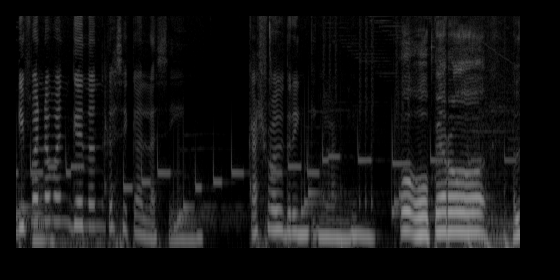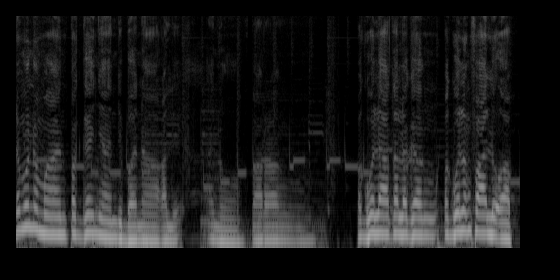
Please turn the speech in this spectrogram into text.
Hindi pa naman ganun kasi kalasing. Casual drinking lang yun. Oo, pero alam mo naman pag ganyan, 'di ba, nakakali ano, parang pag wala talagang pag walang follow up,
